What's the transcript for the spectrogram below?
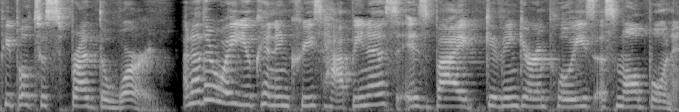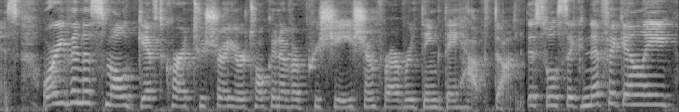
people to spread the word. Another way you can increase happiness is by giving your employees a small bonus or even a small gift card to show your token of appreciation for everything they have done. This will significantly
